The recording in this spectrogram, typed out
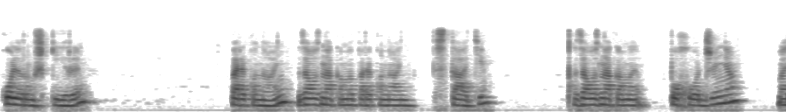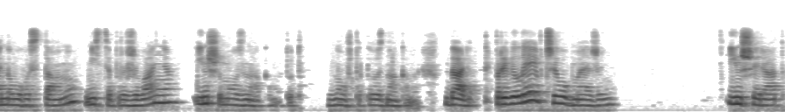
кольором шкіри, переконань, за ознаками переконань, статі, за ознаками походження, майнового стану, місця проживання, іншими ознаками. Тут знову ж таки ознаками. Далі привілеїв чи обмежень, інший ряд.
